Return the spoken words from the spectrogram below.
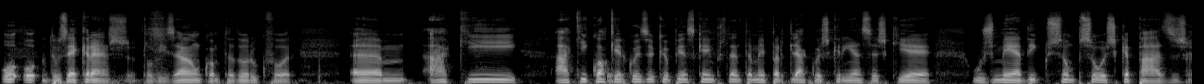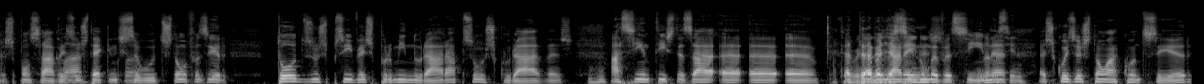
O, o, dos ecrãs, televisão, computador, o que for. Um, há aqui. Há aqui qualquer coisa que eu penso que é importante também partilhar com as crianças, que é os médicos são pessoas capazes, responsáveis, claro, os técnicos claro. de saúde estão a fazer todos os possíveis por minorar. Há pessoas curadas, uhum. há cientistas a, a, a, a trabalharem numa vacina. vacina. As coisas estão a acontecer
